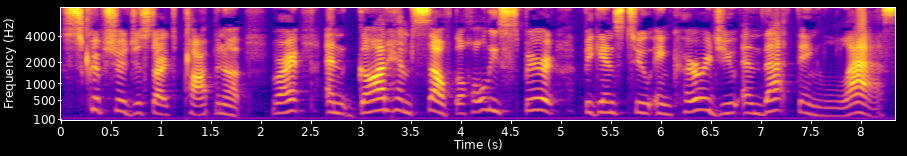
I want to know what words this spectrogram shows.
Scripture just starts popping up, right? And God Himself, the Holy Spirit, begins to encourage you, and that thing lasts.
